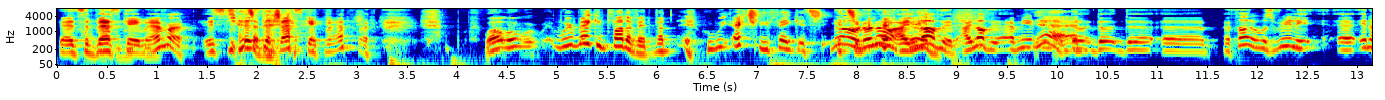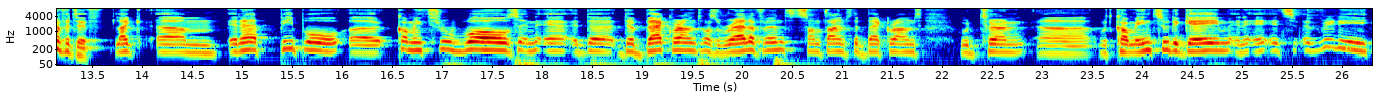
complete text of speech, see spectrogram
It's the best game ever. It's just the the best best, game ever. Well, we're, we're making fun of it, but we actually think it's No, it's no, no. I game. love it. I love it. I mean, Yeah, the and- the, the uh, I thought it was really uh, innovative. Like, um, it had people uh, coming through walls, and uh, the the background was relevant. Sometimes the background would turn uh, would come into the game, and it, it's really.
